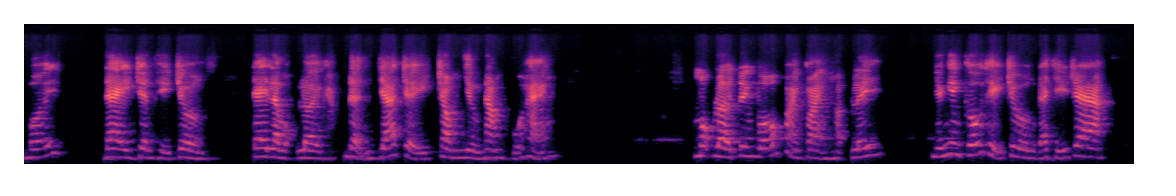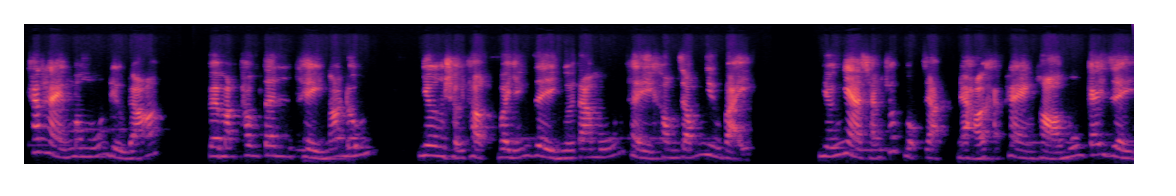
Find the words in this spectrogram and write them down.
mới đây trên thị trường. Đây là một lời khẳng định giá trị trong nhiều năm của hãng một lời tuyên bố hoàn toàn hợp lý. Những nghiên cứu thị trường đã chỉ ra khách hàng mong muốn điều đó. Về mặt thông tin thì nó đúng, nhưng sự thật về những gì người ta muốn thì không giống như vậy. Những nhà sản xuất bột giặt đã hỏi khách hàng họ muốn cái gì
